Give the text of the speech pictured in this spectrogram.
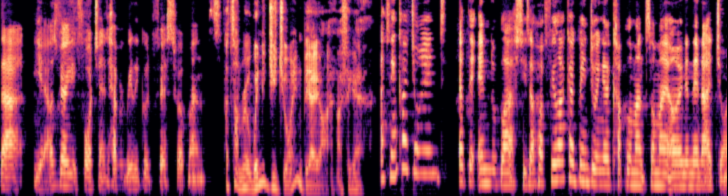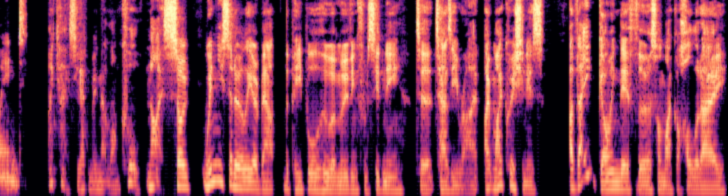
That, yeah, I was very fortunate to have a really good first 12 months. That's unreal. When did you join BAI? I forget. I think I joined at the end of last year. I feel like I'd been doing it a couple of months on my own and then I joined. Okay, so you haven't been that long. Cool, nice. So when you said earlier about the people who are moving from Sydney to Tassie, right? I, my question is, are they going there first on like a holiday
